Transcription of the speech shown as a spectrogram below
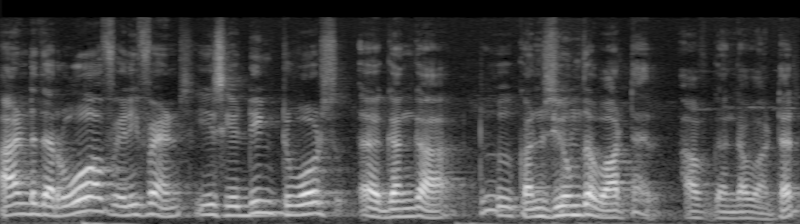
And the row of elephants is heading towards uh, Ganga to consume the water of Ganga water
